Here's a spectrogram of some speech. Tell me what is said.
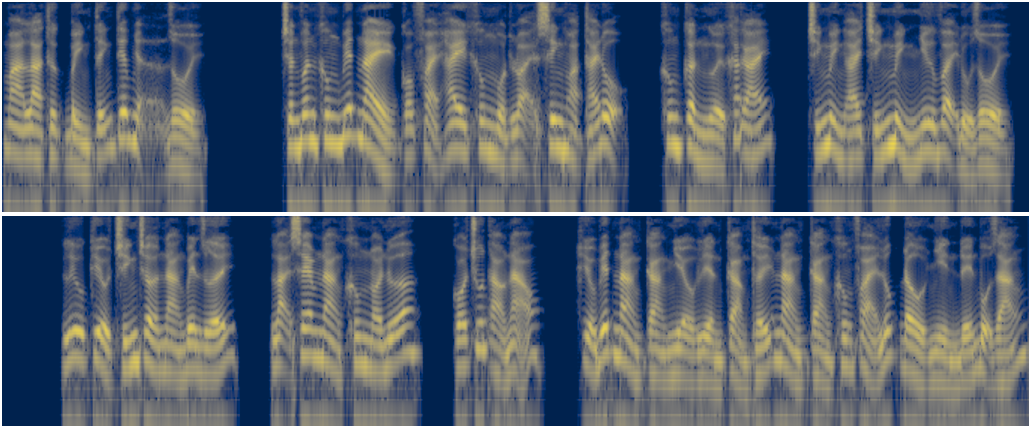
mà là thực bình tĩnh tiếp nhận rồi. Trần Vân không biết này có phải hay không một loại sinh hoạt thái độ, không cần người khác ái, chính mình ái chính mình như vậy đủ rồi. Lưu Kiều chính chờ nàng bên dưới, lại xem nàng không nói nữa, có chút ảo não, hiểu biết nàng càng nhiều liền cảm thấy nàng càng không phải lúc đầu nhìn đến bộ dáng.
